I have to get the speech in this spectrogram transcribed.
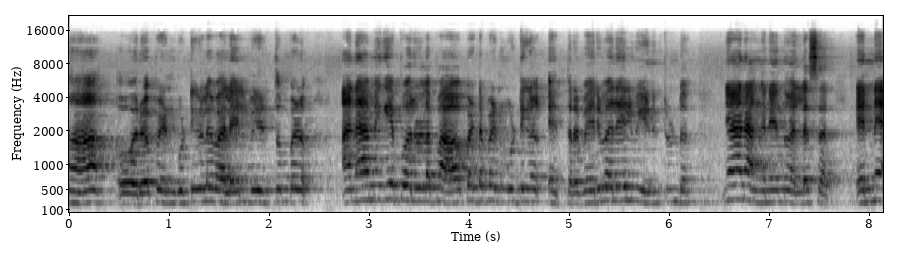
ആ ഓരോ പെൺകുട്ടികളെ വലയിൽ വീഴ്ത്തുമ്പോഴും അനാമികയെ പോലുള്ള പാവപ്പെട്ട പെൺകുട്ടികൾ എത്ര പേര് വലയിൽ വീണിട്ടുണ്ട്? ഞാൻ അങ്ങനെയൊന്നും അല്ല സാർ. എന്നെ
